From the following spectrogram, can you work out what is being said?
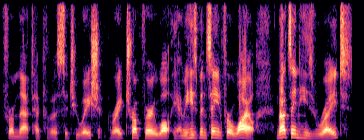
from that type of a situation, right? Trump very well. I mean, he's been saying for a while. I'm not saying he's right,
